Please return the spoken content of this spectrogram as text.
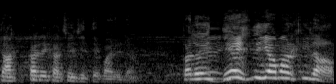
ডাক্তারের কাছে যেতে পারে না। তাহলে ওই দেশ দিয়ে আমার কি লাভ?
